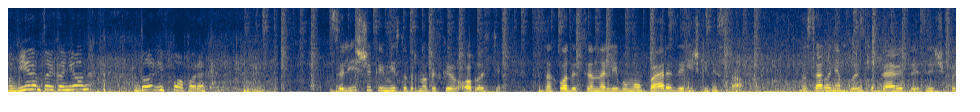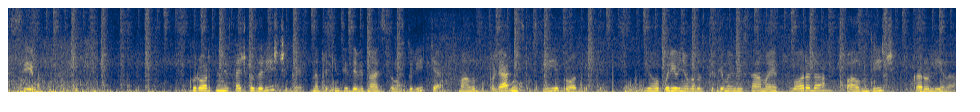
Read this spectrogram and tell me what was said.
Об'їдемо той каньйон вдоль і впоперек. Заліщики місто Тернопільської області. Знаходиться на лівому березі річки Дністра. Населення близько 9 тисяч осіб. Курортне містечко Заліщики наприкінці 19 століття мало популярність у всій Європі. Його порівнювали з такими містами, як Флорида, Палм-Біч, Кароліна.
